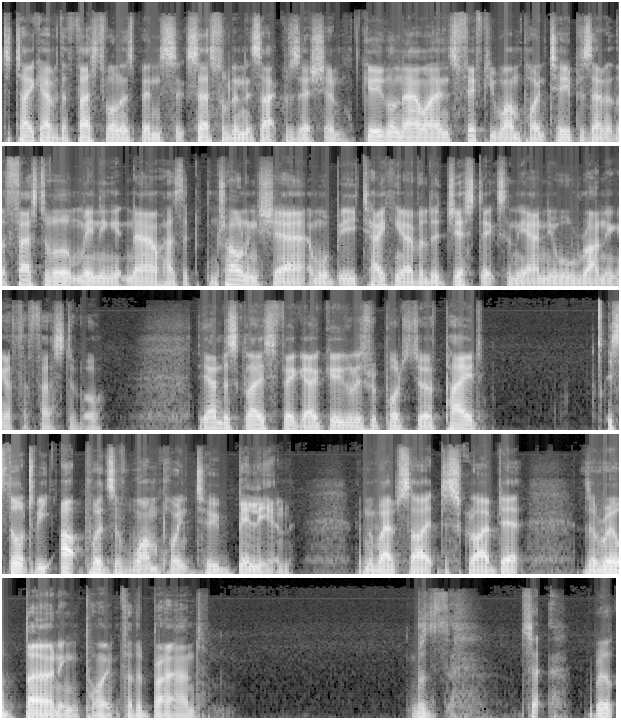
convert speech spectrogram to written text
to take over the festival and has been successful in its acquisition. Google now owns 51.2% of the festival, meaning it now has the controlling share and will be taking over logistics and the annual running of the festival. The undisclosed figure Google is reported to have paid is thought to be upwards of 1.2 billion, and the website described it as a real burning point for the brand. Was real?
